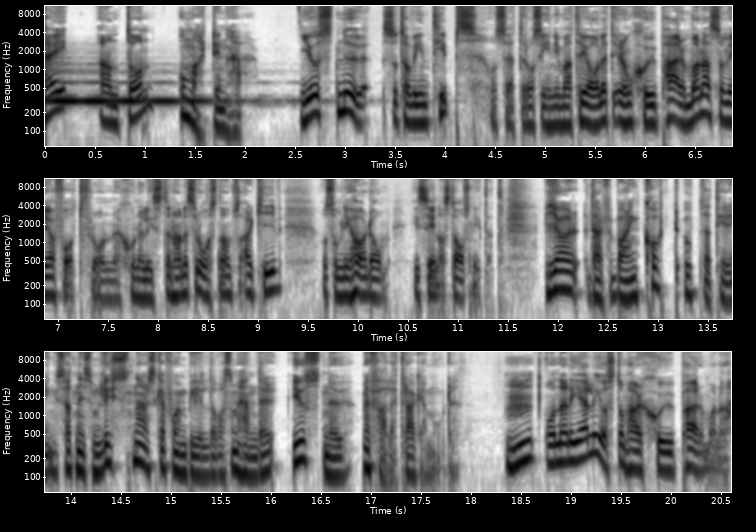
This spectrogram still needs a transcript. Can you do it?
Hej, Anton. Och Martin här. Just nu så tar vi in tips och sätter oss in i materialet i de sju pärmarna som vi har fått från journalisten Hannes Råsnams arkiv och som ni hörde om i senaste avsnittet. Vi gör därför bara en kort uppdatering så att ni som lyssnar ska få en bild av vad som händer just nu med fallet Raggarmordet. Mm, och när det gäller just de här sju pärmarna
